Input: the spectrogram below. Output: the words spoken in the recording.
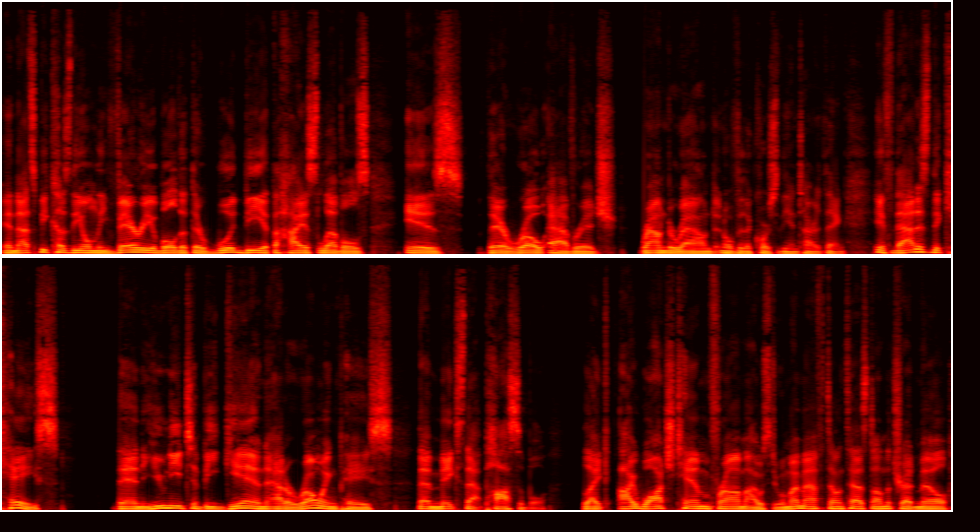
And that's because the only variable that there would be at the highest levels is their row average round to round and over the course of the entire thing. If that is the case, then you need to begin at a rowing pace that makes that possible. Like I watched him from I was doing my maffetone test on the treadmill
